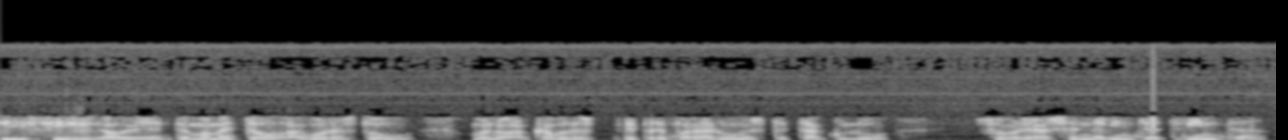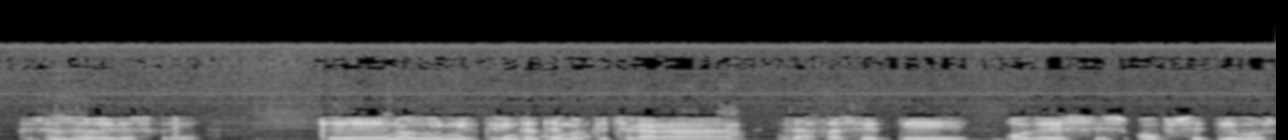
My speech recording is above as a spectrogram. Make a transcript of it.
Sí, sí, eh, de momento agora estou Bueno, acabo de, de preparar un espectáculo sobre a Senda 2030 que xa sabedes que que no 2030 temos que chegar a 17 ODS, Objetivos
